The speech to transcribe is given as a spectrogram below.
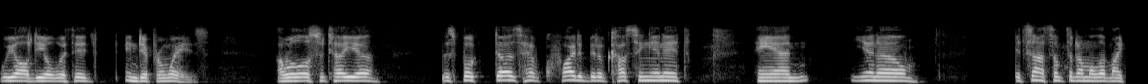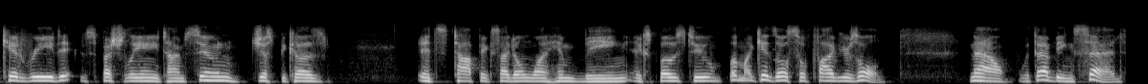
We all deal with it in different ways. I will also tell you this book does have quite a bit of cussing in it. And, you know, it's not something I'm to let my kid read, especially anytime soon, just because it's topics I don't want him being exposed to. But my kid's also five years old. Now, with that being said,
